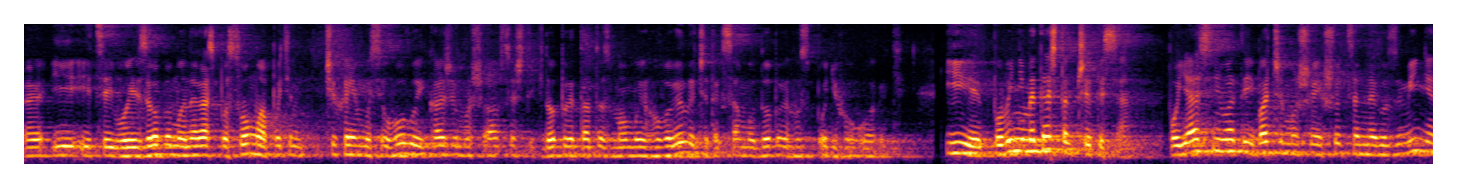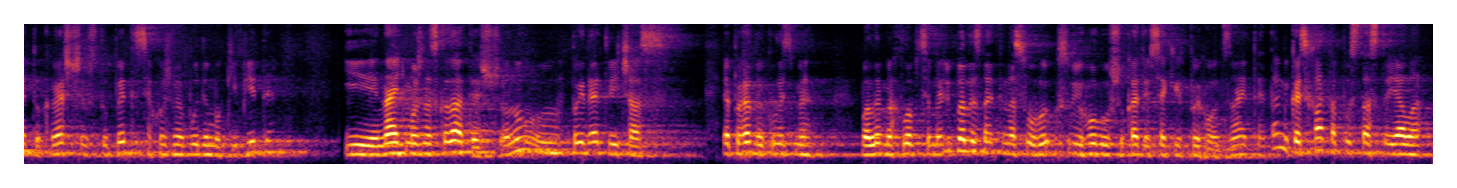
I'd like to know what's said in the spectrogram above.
е, і, і цей вої зробимо нараз по-своєму, а потім чихаємося в голову і кажемо, що а все ж таки добре тато з мамою говорили, чи так само добре Господь говорить. І повинні ми теж так вчитися, пояснювати, і бачимо, що якщо це нерозуміння, то краще вступитися, хоч ми будемо кипіти. І навіть можна сказати, що ну прийде твій час. Я пригадую, колись ми малими хлопцями любили, знаєте, на свою, голову шукати всяких пригод. Знаєте, там якась хата пуста стояла.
